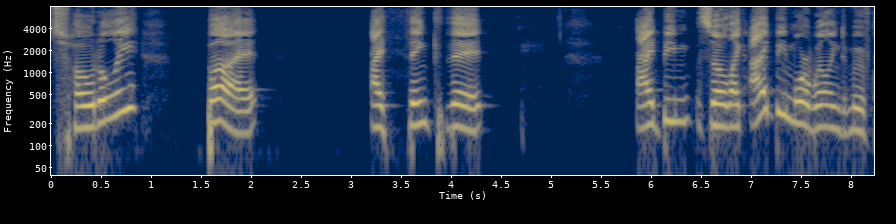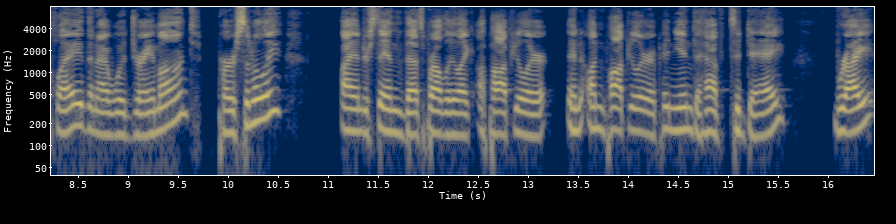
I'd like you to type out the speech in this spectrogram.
totally, but I think that I'd be so like I'd be more willing to move Klay than I would Draymond personally. I understand that that's probably like a popular an unpopular opinion to have today, right?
